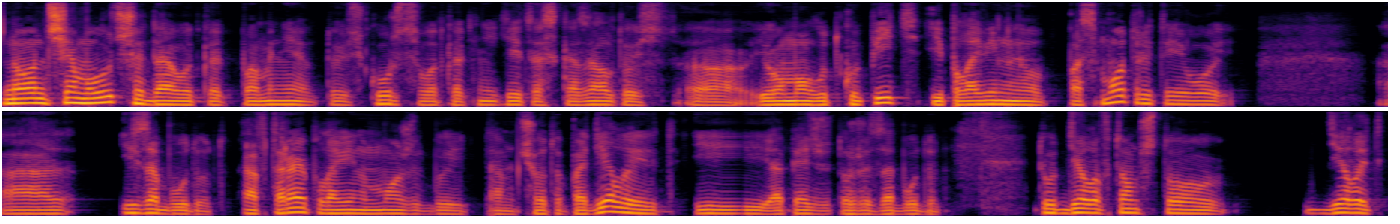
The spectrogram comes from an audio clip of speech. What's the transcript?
Но он чем лучше, да, вот как по мне, то есть курс, вот как Никита сказал, то есть э, его могут купить, и половину посмотрит его э, и забудут, а вторая половина, может быть, там что-то поделает и опять же тоже забудут. Тут дело в том, что делать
